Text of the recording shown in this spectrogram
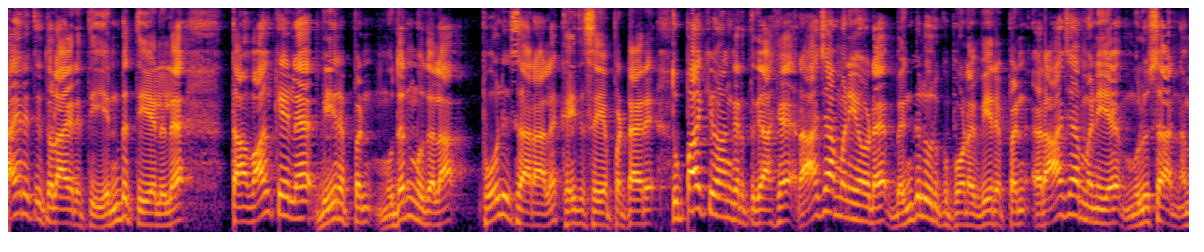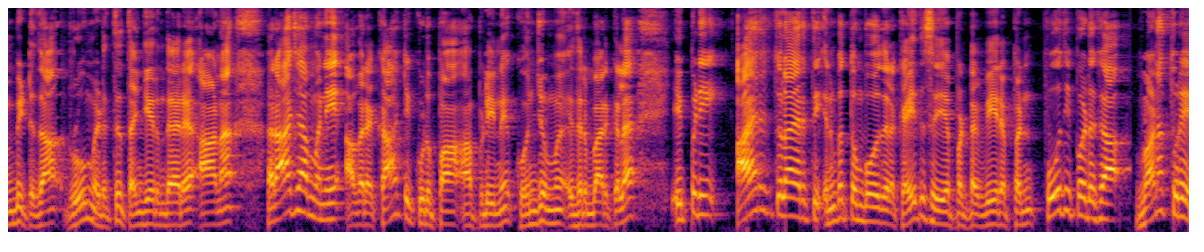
ஆயிரத்தி தொள்ளாயிரத்தி எண்பத்தி ஏழில் தான் வாழ்க்கையில் வீரப்பன் முதன் முதலாக போலீசாரால கைது செய்யப்பட்டார். துப்பாக்கி வாங்குறதுக்காக ராஜாமணியோட பெங்களூருக்கு போன வீரப்பன் ராஜாமணியை முழுசா நம்பிட்டு தான் ரூம் எடுத்து தங்கியிருந்தாரு. ஆனா ராஜாமணி அவரை காட்டி கொடுப்பான் அப்படின்னு கொஞ்சமும் எதிர்பார்க்கல. இப்படி ஆயிரத்தி தொள்ளாயிரத்தி எண்பத்தொம்போதில் கைது செய்யப்பட்ட வீரப்பன் போதிப்படுகா வனத்துறை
